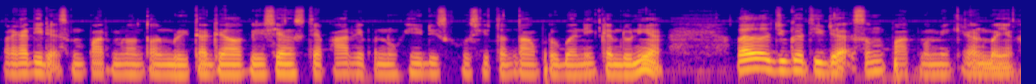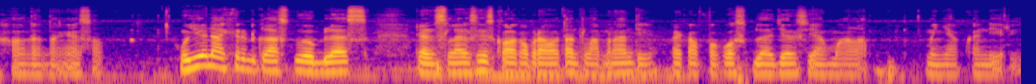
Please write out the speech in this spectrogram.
Mereka tidak sempat menonton berita televisi yang setiap hari dipenuhi diskusi tentang perubahan iklim dunia. Lala juga tidak sempat memikirkan banyak hal tentang esok. Ujian akhir di kelas 12 dan seleksi sekolah keperawatan telah menanti. Mereka fokus belajar siang malam, menyiapkan diri.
